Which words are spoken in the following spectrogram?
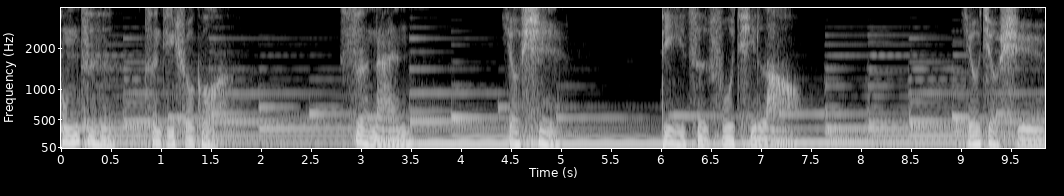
孔子曾经说过：“色难，有事，弟子服其劳；有酒食，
